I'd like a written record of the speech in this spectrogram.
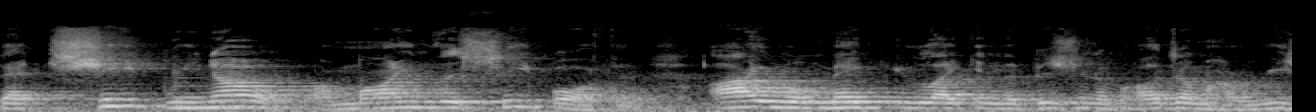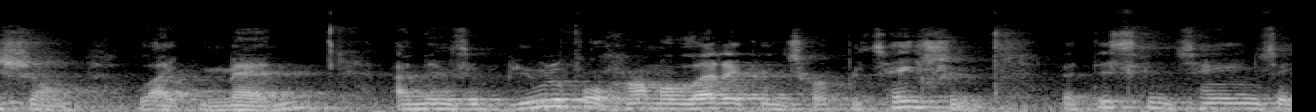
that sheep we know are mindless sheep often. I will make you like in the vision of Adam Harishon, like men. And there's a beautiful homiletic interpretation that this contains a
